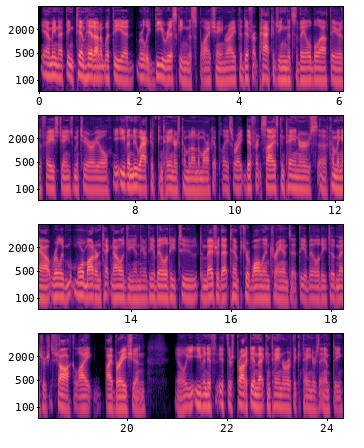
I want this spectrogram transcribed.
Yeah, I mean, I think Tim hit on it with the uh, really de-risking the supply chain, right? The different packaging that's available out there, the phase change material, even new active containers coming on the marketplace, right? Different size containers uh, coming out, really more modern technology in there. The ability to to measure that temperature while in transit, the ability to measure shock, light, vibration. You know, e- even if if there's product in that container or if the container's empty,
